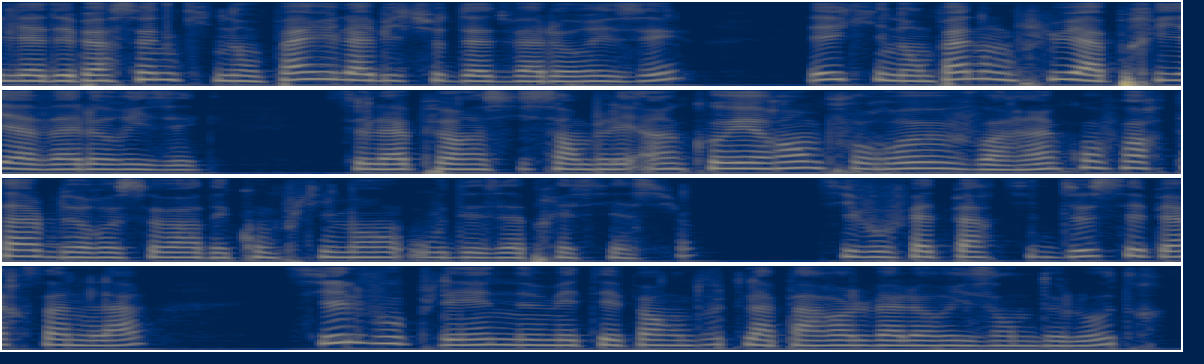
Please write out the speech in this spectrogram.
Il y a des personnes qui n'ont pas eu l'habitude d'être valorisées et qui n'ont pas non plus appris à valoriser. Cela peut ainsi sembler incohérent pour eux, voire inconfortable de recevoir des compliments ou des appréciations. Si vous faites partie de ces personnes-là, s'il vous plaît, ne mettez pas en doute la parole valorisante de l'autre.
